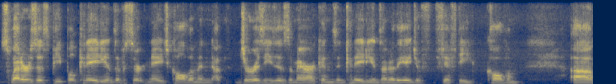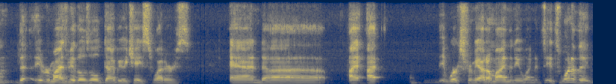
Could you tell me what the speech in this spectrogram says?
Sweaters as people Canadians of a certain age call them, and uh, jerseys as Americans and Canadians under the age of fifty call them. Um, the, it reminds me of those old WHA sweaters, and uh, I, I it works for me. I don't mind the new one. It's it's one of the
